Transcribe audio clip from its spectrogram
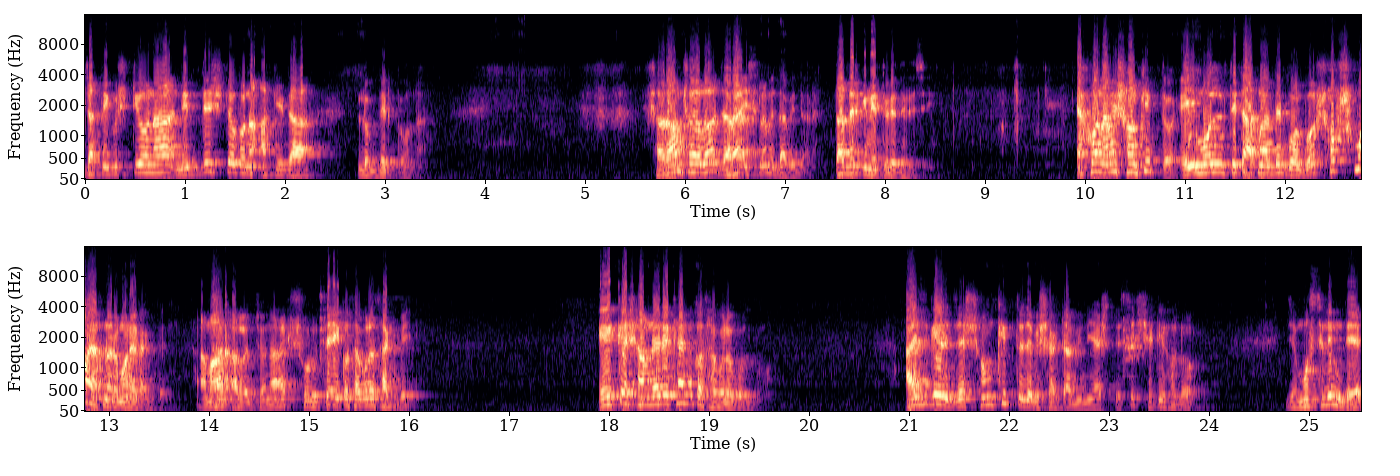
জাতিগোষ্ঠীও না, নির্দিষ্ট কোনো আকিদা লোকদেরকেও না। সারাংশ হলো যারা ইসলামের দাবিদার, তাদেরকে নিয়ে তুলে ধরেছি। এখন আমি সংক্ষিপ্ত। এই মূলনীতিটা আপনাদের বলব, সবসময় আপনারা মনে রাখবেন। আমার আলোচনার শুরুতে এই কথাগুলো থাকবে। একে সামনে রেখে আমি কথাগুলো বলব। আজকের যে সংক্ষিপ্ত যে বিষয়টা আমি নিয়ে আসতেছি, সেটি হলো যে মুসলিমদের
